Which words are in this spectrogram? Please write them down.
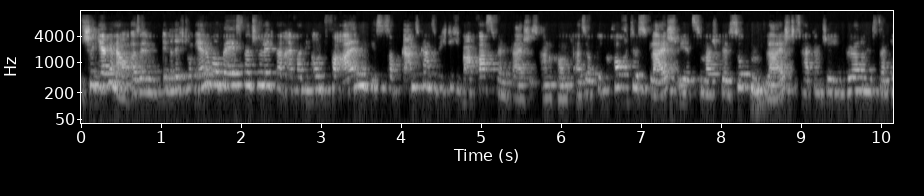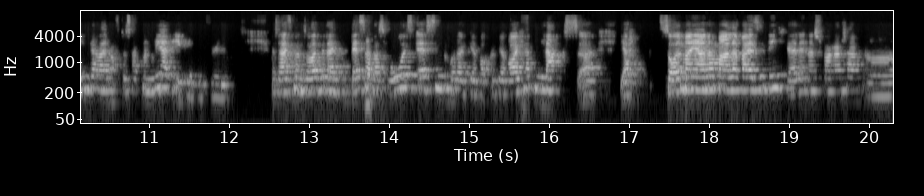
ja, genau. Also in, in Richtung Animal-Based natürlich dann einfach. Und vor allem ist es auch ganz, ganz wichtig, auf was für ein Fleisch es ankommt. Also gekochtes Fleisch, wie jetzt zum Beispiel Suppenfleisch, das hat natürlich einen höheren Histamingehalt, auf das hat man mehr ein Ekelgefühl. Das heißt, man soll vielleicht besser was Rohes essen oder geräucherten Lachs. Äh, ja, soll man ja normalerweise nicht, gell, in der Schwangerschaft. Ah.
